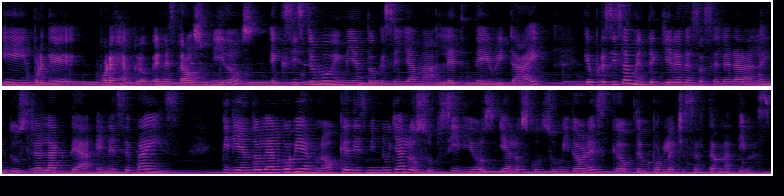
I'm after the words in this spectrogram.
Y porque, por ejemplo, en Estados Unidos existe un movimiento que se llama Let Dairy Die, que precisamente quiere desacelerar a la industria láctea en ese país, pidiéndole al gobierno que disminuya los subsidios y a los consumidores que opten por leches alternativas.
